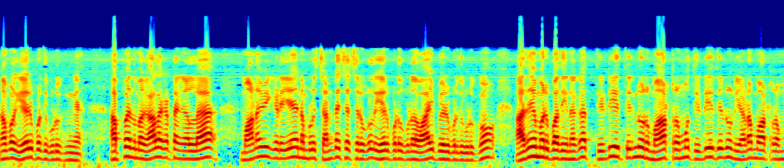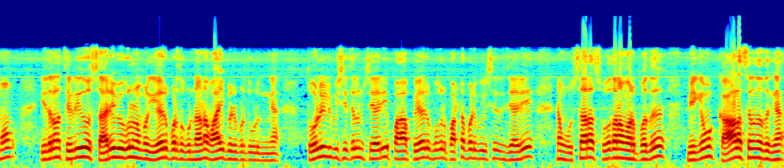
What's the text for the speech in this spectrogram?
நம்மளுக்கு ஏற்படுத்தி கொடுக்குங்க. அப்போ இந்த மாதிரி காலகட்டங்களில் மனைவிக்கிடையே நம்மளுக்கு சண்டை சச்சரவுகள் ஏற்படக்கூடிய வாய்ப்பு ஏற்படுத்தி கொடுக்கும். அதே மாதிரி பார்த்தீங்கன்னாக்கா திடீர் திடீர்னு ஒரு மாற்றமும் திடீர் திடீர்னு ஒரு இடமாற்றமும் இதெல்லாம் திடீர் ஒரு சரிவுகளும் நம்மளுக்கு ஏற்படுத்தக்கு உண்டான வாய்ப்பு ஏற்படுத்தி கொடுக்குங்க. தொழில் விஷயத்திலும் சரி பா பேரு புகழ் பட்டப்படிப்பு விஷயத்திலும் சரி நம்ம உஷாராக சூதனமாக இருப்பது மிகவும் கால சிறந்ததுங்க.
